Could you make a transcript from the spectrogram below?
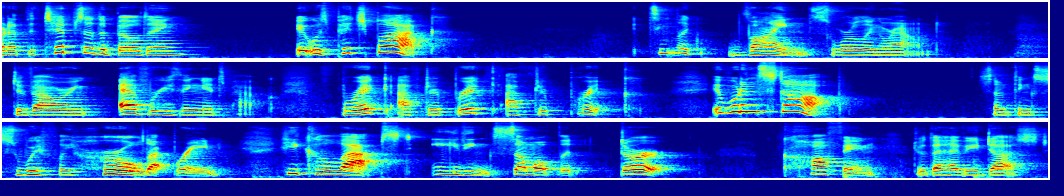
But at the tips of the building, it was pitch black. It seemed like vines swirling around, devouring everything in its path, brick after brick after brick. It wouldn't stop. Something swiftly hurled at Brain. He collapsed, eating some of the dirt. Coughing through the heavy dust,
